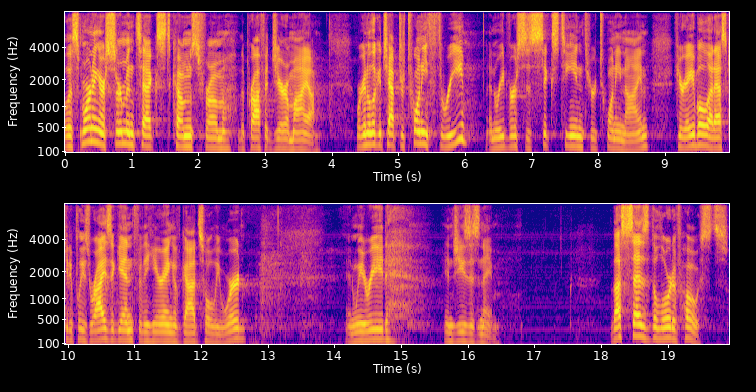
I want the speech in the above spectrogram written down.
Well, this morning our sermon text comes from the prophet Jeremiah. We're going to look at chapter 23 and read verses 16 through 29. If you're able, I'd ask you to please rise again for the hearing of God's holy word. And we read in Jesus' name Thus says the Lord of hosts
